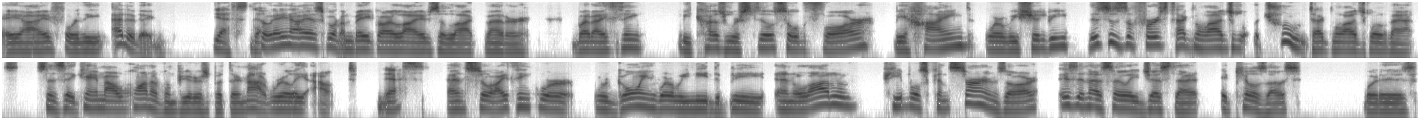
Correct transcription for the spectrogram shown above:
AI for the editing. Yes. de- So AI is going to make our lives a lot better. But I think because we're still so far behind where we should be, this is the first technological, true technological advance since they came out with quantum computers, but they're not really out. Yes. And so I think we're we're going where we need to be. And a lot of people's concerns are isn't necessarily just that it kills us, what it is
